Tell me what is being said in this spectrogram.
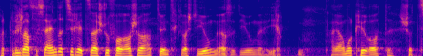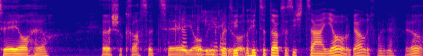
nachher die Ich glaube, das ändert sich jetzt. Das hast du vorher auch schon angetönt. Du hast die Jungen, also die Jungen, ich habe ja auch mal geheiratet. Schon zehn Jahre her. Das ist schon krass, seit zehn Jahre bin ich. Gut, heutzutage, das ist zehn Jahre, gell? Ich meine, Ja,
